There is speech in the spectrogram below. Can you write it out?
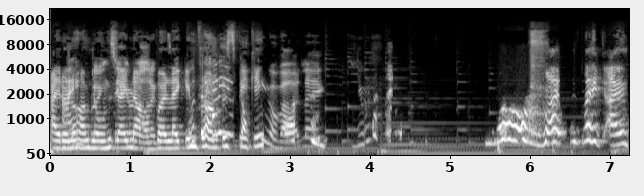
I don't know how I'm doing this right now, but like what the hell impromptu speaking. about like you No, I was like I'm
